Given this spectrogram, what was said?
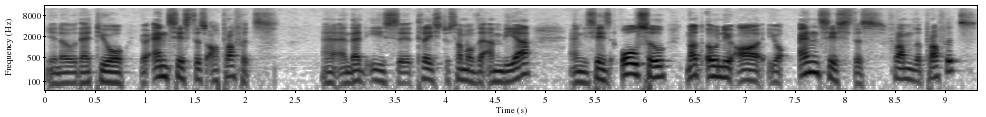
you know that your your ancestors are prophets. And that is uh, traced to some of the anbiya. And he says also not only are your ancestors from the prophets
